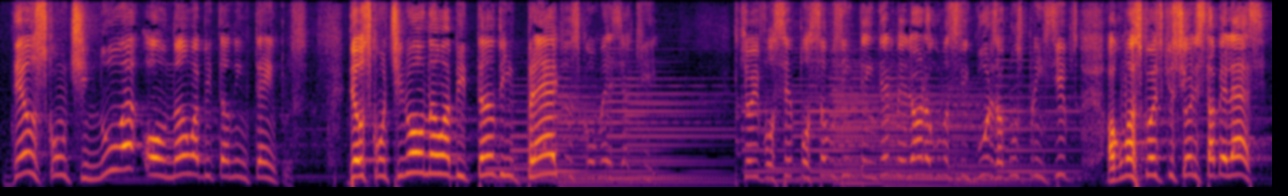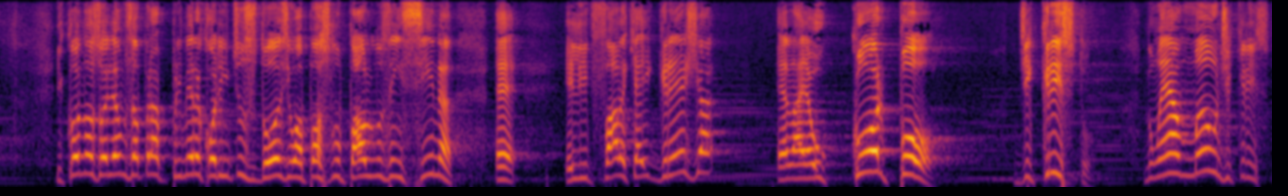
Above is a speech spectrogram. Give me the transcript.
Deus continua ou não habitando em templos? Deus continua ou não habitando em prédios como esse aqui? Que eu e você possamos entender melhor algumas figuras, alguns princípios, algumas coisas que o Senhor estabelece. E quando nós olhamos para 1 Coríntios 12, o apóstolo Paulo nos ensina, é, ele fala que a igreja, ela é o corpo de Cristo, não é a mão de Cristo,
